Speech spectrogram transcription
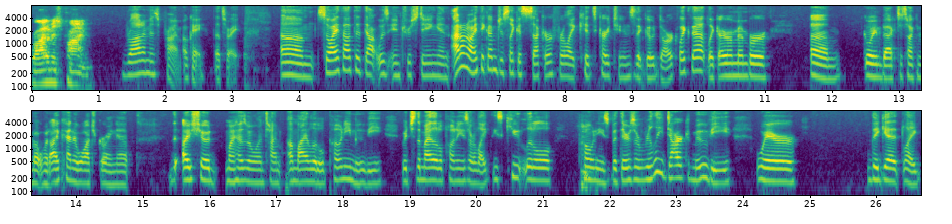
Rodimus Prime. Rodimus Prime. Okay, that's right. Um, so I thought that that was interesting, and I don't know. I think I'm just like a sucker for like kids cartoons that go dark like that. Like I remember, um, going back to talking about what I kind of watched growing up. I showed my husband one time a My Little Pony movie, which the My Little Ponies are like these cute little hmm. ponies, but there's a really dark movie where they get like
